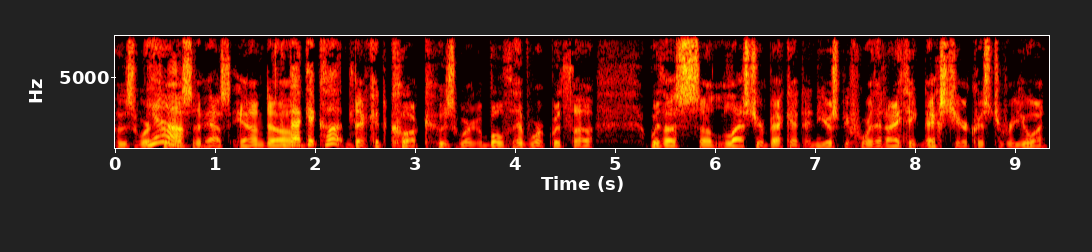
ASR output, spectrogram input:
who's worked yeah. with us in the past, and um, Beckett Cook. Beckett Cook, who's worked, both have worked with uh, with us uh, last year, Beckett, and years before that. And I think next year, Christopher Yuan.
